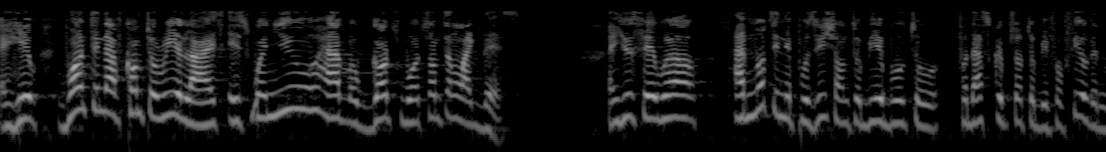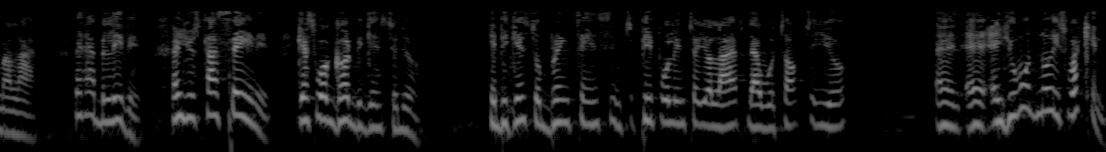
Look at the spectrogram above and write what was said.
And here, one thing I've come to realize is when you have a God's word, something like this, and you say, "Well, I'm not in a position to be able to for that scripture to be fulfilled in my life, but I believe it," and you start saying it, guess what God begins to do? He begins to bring things into people into your life that will talk to you, and, and, and you won't know He's working.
